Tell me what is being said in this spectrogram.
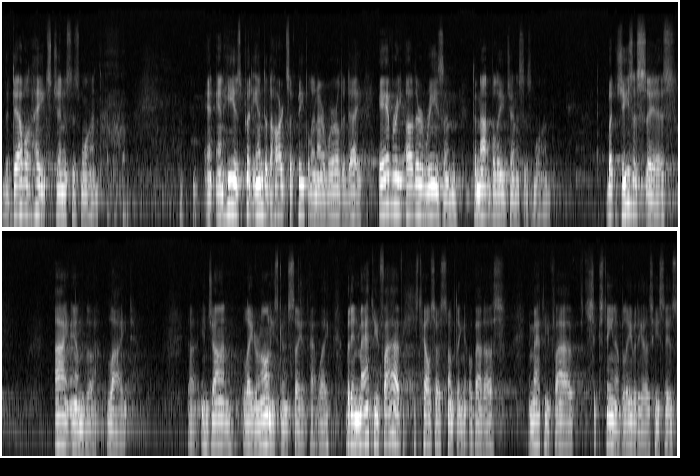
the devil hates Genesis 1. And, and he has put into the hearts of people in our world today every other reason to not believe Genesis 1. But Jesus says, I am the light. Uh, in John, later on, he's going to say it that way. But in Matthew 5, he tells us something about us. In Matthew 5 16, I believe it is, he says,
